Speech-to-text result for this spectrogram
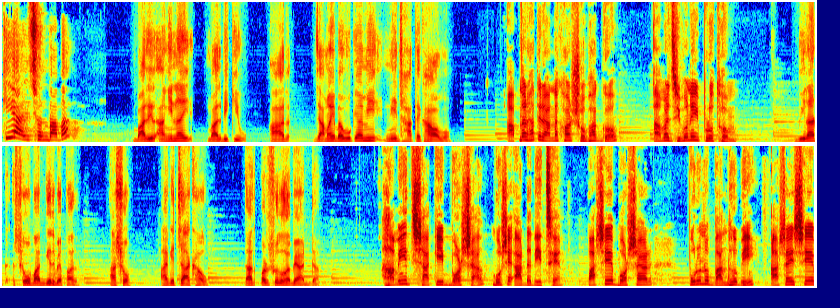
কি আয়োজন বাবা? বাড়ির আঙিনায় বারবিকিউ। আর জামাইবাবুকে আমি নিজ হাতে খাওয়াবো। আপনার হাতে রান্না খাওয়ার সৌভাগ্য আমার জীবনেই প্রথম। বিরাট সৌভাগ্যের ব্যাপার। আসো আগে চা খাও। তারপর শুরু হবে আড্ডা। হামিদ সাকিব বর্ষা বসে আড্ডা দিচ্ছে। পাশে বর্ষার পুরনো বান্ধবী আশা এসে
